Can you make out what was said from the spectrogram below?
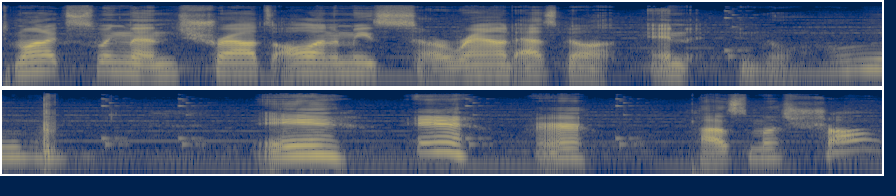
Demonic swing that enshrouds all enemies around Asbel in, in eh, eh, eh. Plasma shock.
